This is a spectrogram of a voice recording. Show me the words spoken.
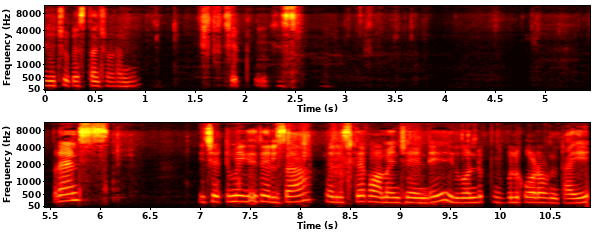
ఇది చూపిస్తాను చూడండి. చెట్టు. ఫ్రెండ్స్ ఈ చెట్టు మీకు తెలుసా? తెలిస్తే కామెంట్ చేయండి. ఇదిగోండి పువ్వులు కూడా ఉంటాయి.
